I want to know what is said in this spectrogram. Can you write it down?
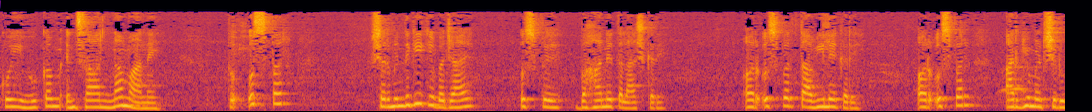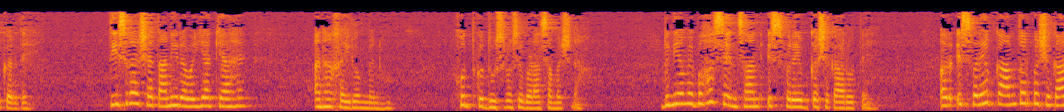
کوئی حکم انسان نہ مانے تو اس پر شرمندگی کے بجائے اس پہ بہانے تلاش کرے اور اس پر تعویلیں کرے اور اس پر آرگیومنٹ شروع کر دے۔ تیسرا شیطانی رویہ کیا ہے؟ انہا خیر من ہوں خود کو دوسروں سے بڑا سمجھنا۔ دنیا میں بہت سے انسان اس فریب کا شکار ہوتے ہیں۔ اور اس فریب کا عام طور پر شکار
